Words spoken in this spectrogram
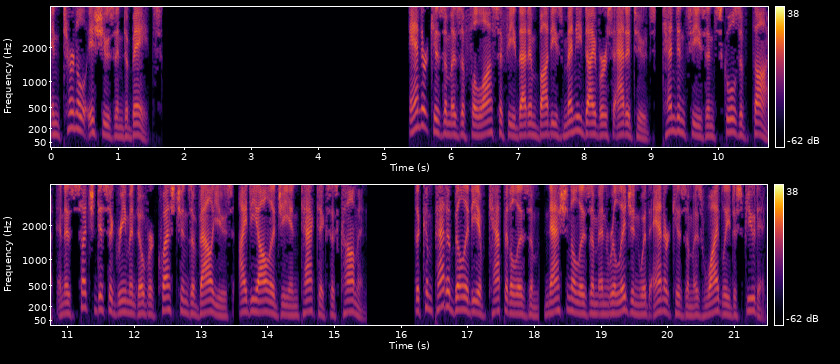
Internal issues and debates Anarchism is a philosophy that embodies many diverse attitudes, tendencies and schools of thought and as such disagreement over questions of values, ideology and tactics is common. The compatibility of capitalism, nationalism and religion with anarchism is widely disputed.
